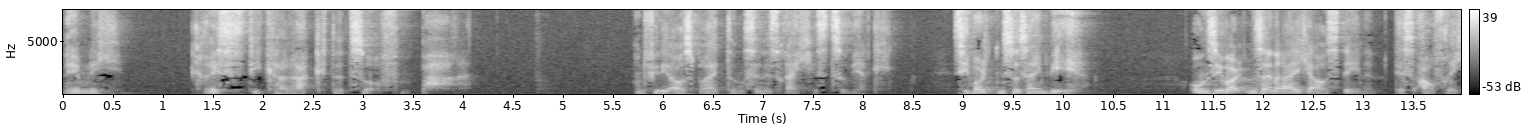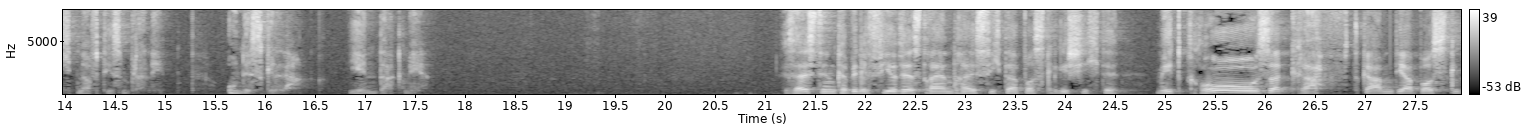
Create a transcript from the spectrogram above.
nämlich Christi Charakter zu offenbaren und für die Ausbreitung seines Reiches zu wirken. Sie wollten so sein wie er. Und sie wollten sein Reich ausdehnen, es aufrichten auf diesem Planeten. Und es gelang. Jeden Tag mehr. Es heißt in Kapitel 4, Vers 33 der Apostelgeschichte, mit großer Kraft gaben die Apostel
